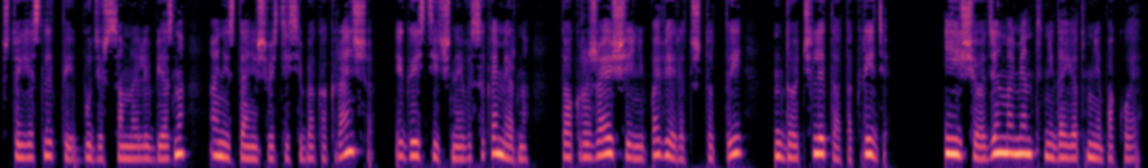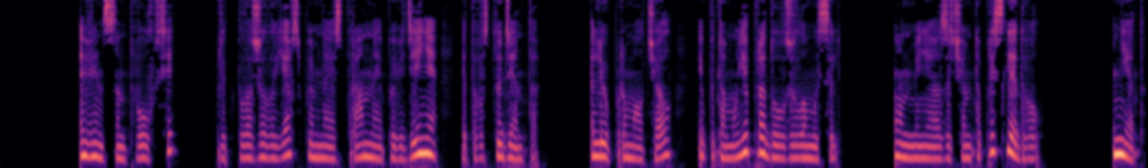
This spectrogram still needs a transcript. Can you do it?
что если ты будешь со мной любезна, а не станешь вести себя как раньше, эгоистично и высокомерно, то окружающие не поверят, что ты — дочь Летата Криди. И еще один момент не дает мне покоя. «Винсент Вулфси?» — предположила я, вспоминая странное поведение этого студента. Лю промолчал, и потому я продолжила мысль. Он меня зачем-то преследовал. Нет,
